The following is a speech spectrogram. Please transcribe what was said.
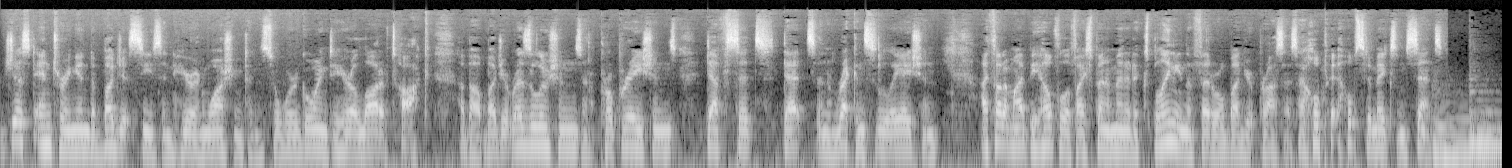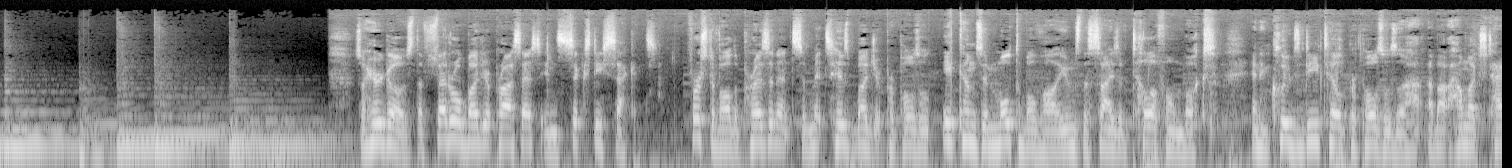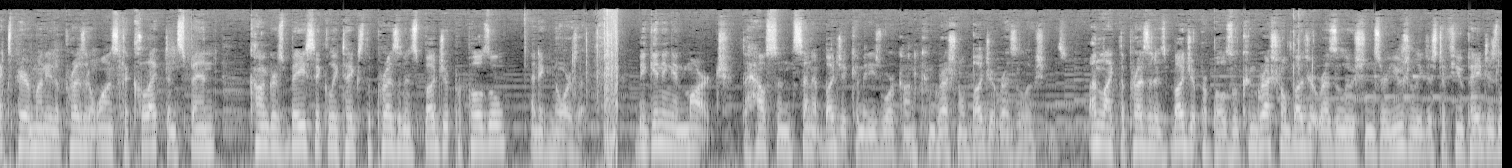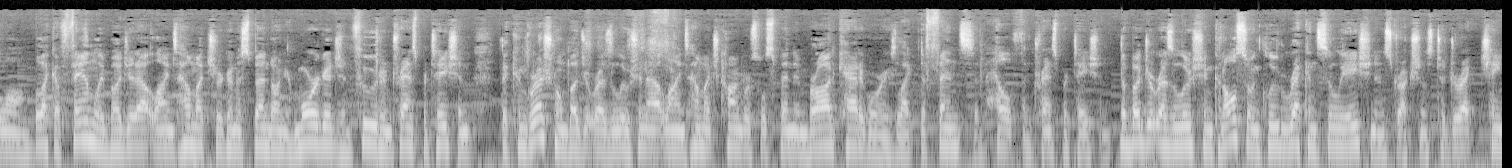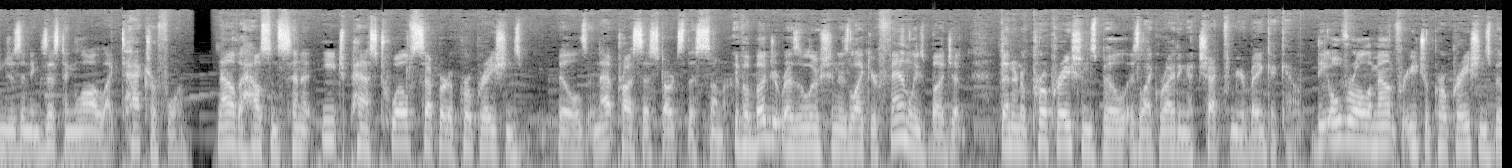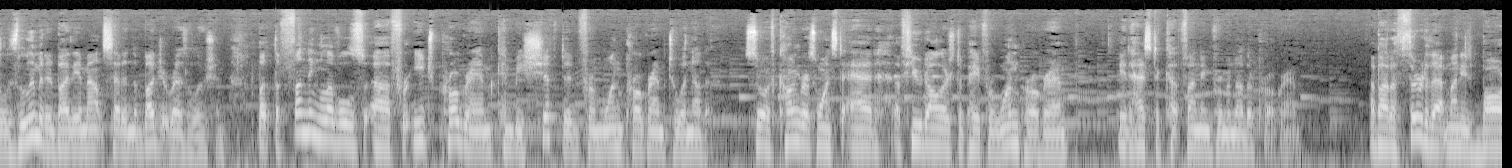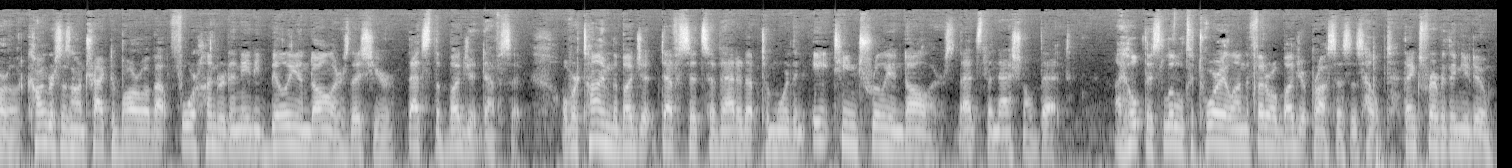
just entering into budget season here in Washington, so we're going to hear a lot of talk about budget resolutions and appropriations, deficits, debts, and reconciliation. I thought it might be helpful if I spent a minute explaining the federal budget process. I hope it helps to make some sense. So here goes the federal budget process in 60 seconds. First of all, the president submits his budget proposal. It comes in multiple volumes the size of telephone books and includes detailed proposals about how much taxpayer money the president wants to collect and spend. Congress basically takes the president's budget proposal and ignores it. Beginning in March, the House and Senate budget committees work on congressional budget resolutions. Unlike the president's budget proposal, congressional budget resolutions are usually just a few pages long. Like a family budget outlines how much you're going to spend on your mortgage and food and transportation, the congressional budget resolution outlines how much Congress will spend in broad categories like defense and health and transportation. The budget resolution can also include reconciliation instructions to direct changes in existing law like tax reform. Now the House and Senate each pass 12 separate appropriations bills, and that process starts this summer. If a budget resolution is like your family's budget, then an appropriations bill is like writing a check from your bank account. The overall amount for each appropriations bill is limited by the amount set in the budget resolution, but the funding levels uh, for each program can be shifted from one program to another. So if Congress wants to add a few dollars to pay for one program, it has to cut funding from another program. About a third of that money is borrowed. Congress is on track to borrow about $480 billion this year. That's the budget deficit. Over time, the budget deficits have added up to more than $18 trillion. That's the national debt. I hope this little tutorial on the federal budget process has helped. Thanks for everything you do.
